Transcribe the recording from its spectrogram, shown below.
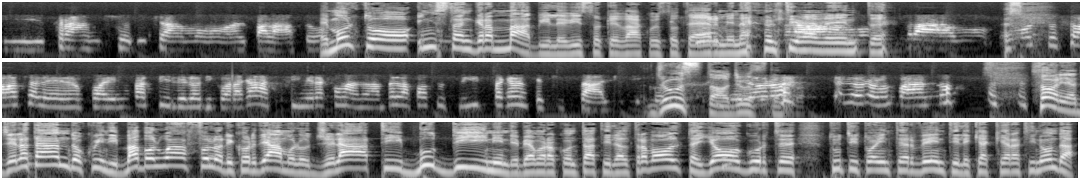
di crunch diciamo al palato. È molto instagrammabile, visto che va questo termine Sì, ultimamente. Bravo, bravo. È molto social e poi infatti glielo dico ragazzi mi raccomando una bella foto su Instagram che ci sta. Giusto, E giusto. Loro, e loro lo fanno. Sonia, gelatando, quindi Bubble Waffle, ricordiamolo, gelati, buddini, li abbiamo raccontati l'altra volta, yogurt, tutti i tuoi interventi, le chiacchierate in onda,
